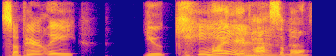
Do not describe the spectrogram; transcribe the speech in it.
so apparently you can. might be possible.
